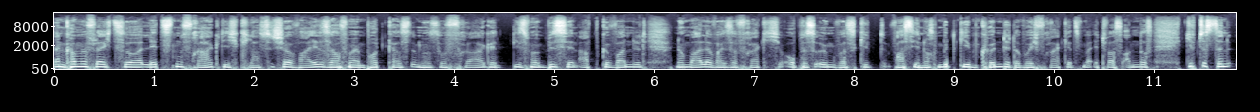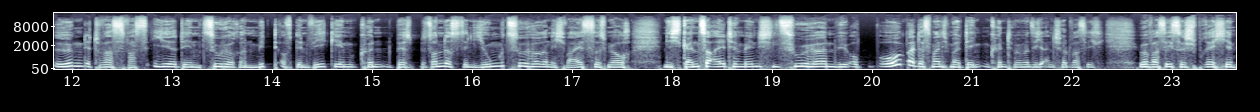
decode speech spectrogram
Dann kommen wir vielleicht zur letzten Frage, die ich klassischerweise auf meinem Podcast immer so frage. Diesmal ein bisschen abgewandelt. Normalerweise frage ich, ob es irgendwas gibt, was ihr noch mitgeben könntet, aber ich frage jetzt mal etwas anderes. Gibt es denn irgendetwas, was ihr den Zuhörern mit auf den Weg geben könnt, besonders den jungen Zuhörern? Ich weiß, dass mir auch nicht ganz so alte Menschen zuhören, wie ob, ob man das manchmal denken könnte, wenn man sich anschaut, was ich, über was ich so spreche.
